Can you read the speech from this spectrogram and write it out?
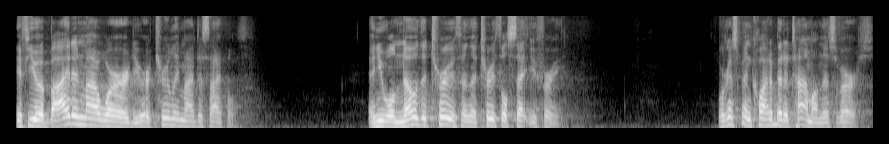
If you abide in my word, you are truly my disciples. And you will know the truth, and the truth will set you free. We're going to spend quite a bit of time on this verse.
